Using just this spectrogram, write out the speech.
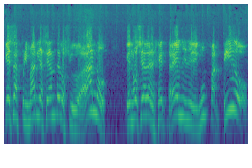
que esas primarias sean de los ciudadanos, que no sea del G3 ni de ningún partido,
